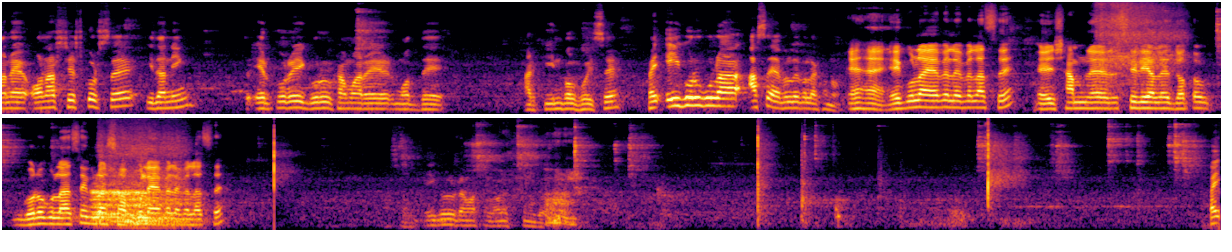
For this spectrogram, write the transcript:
মানে অনার্স শেষ করছে ইদানিং তো এরপরেই গরুর খামারের মধ্যে আর কি ইনভলভ হয়েছে ভাই এই গরুগুলা আছে অ্যাভেলেবেল এখনও? হ্যাঁ এগুলা অ্যাভেলেবেল আছে। এই সামনের সিরিয়ালে যত গরুগুলো আছে এগুলো সবগুলো অ্যাভেলেবেল আছে। এই গরুটা আমার অনেক সুন্দর। ভাই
